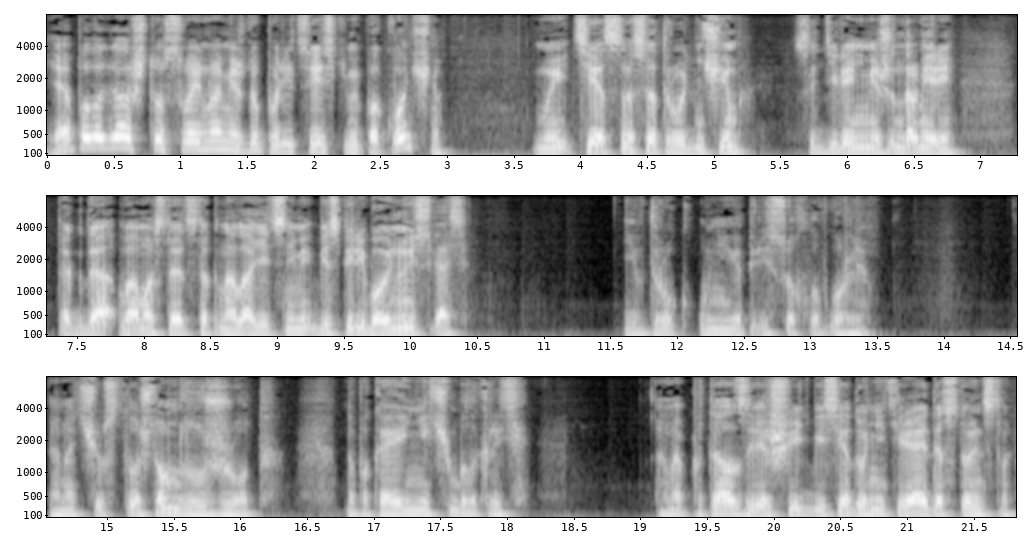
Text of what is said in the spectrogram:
Я полагал, что с войной между полицейскими покончено. Мы тесно сотрудничаем с отделениями жандармерии. Тогда вам остается только наладить с ними бесперебойную связь. И вдруг у нее пересохло в горле. Она чувствовала, что он лжет, но пока ей нечем было крыть. Она пыталась завершить беседу, не теряя достоинства.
